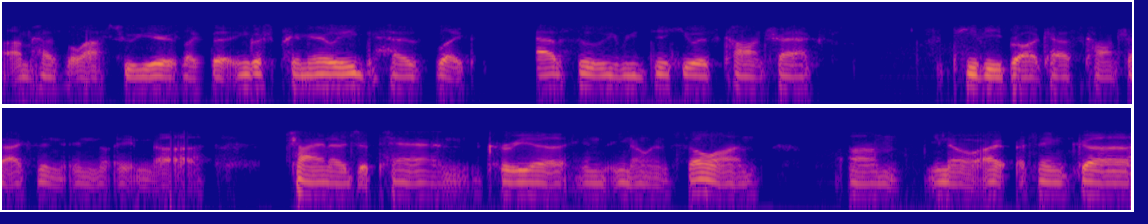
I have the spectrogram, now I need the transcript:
Um, has the last two years, like the English Premier League has like absolutely ridiculous contracts, TV broadcast contracts in in, in uh, China, Japan, Korea, and you know, and so on. Um, you know, I, I think uh,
